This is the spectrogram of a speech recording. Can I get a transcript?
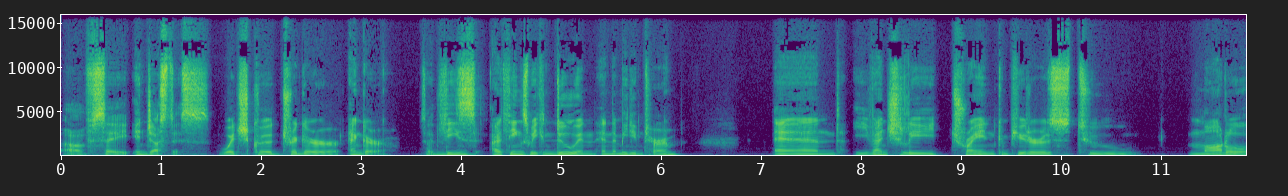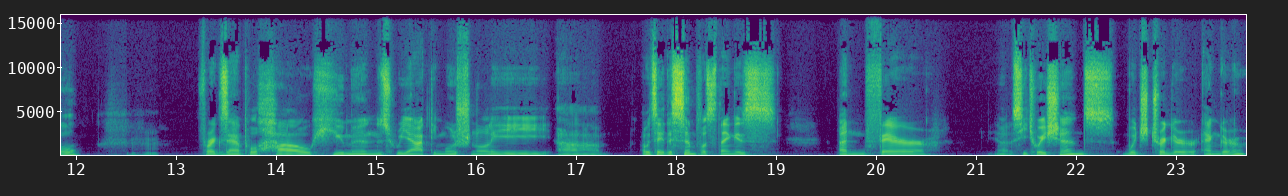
of, say, injustice, which could trigger anger. So these are things we can do in, in the medium term and eventually train computers to model, mm-hmm. for example, how humans react emotionally. Uh, I would say the simplest thing is unfair uh, situations which trigger anger.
